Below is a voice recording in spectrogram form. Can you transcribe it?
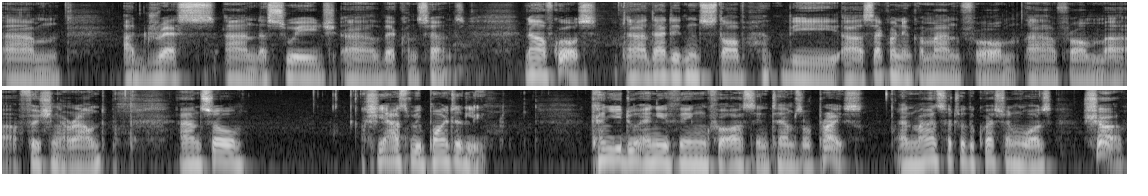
um, address and assuage uh, their concerns. Now, of course, uh, that didn't stop the uh, second in command from, uh, from uh, fishing around. And so she asked me pointedly, Can you do anything for us in terms of price? And my answer to the question was, Sure,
